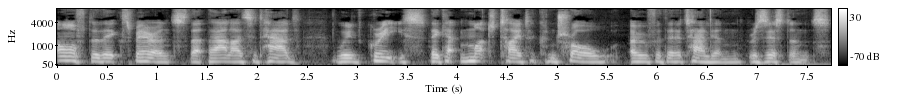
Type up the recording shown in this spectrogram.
after the experience that the Allies had had with Greece, they kept much tighter control over the Italian resistance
